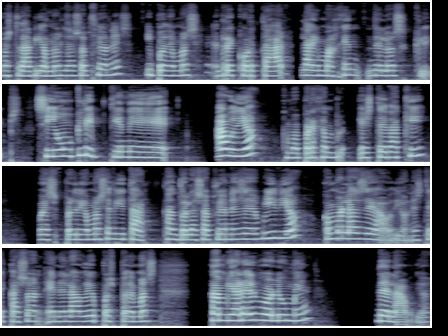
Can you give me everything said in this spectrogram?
mostraríamos las opciones y podemos recortar la imagen de los clips. Si un clip tiene audio, como por ejemplo este de aquí, pues podríamos editar tanto las opciones de vídeo como las de audio. En este caso, en el audio, pues podemos cambiar el volumen del audio.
